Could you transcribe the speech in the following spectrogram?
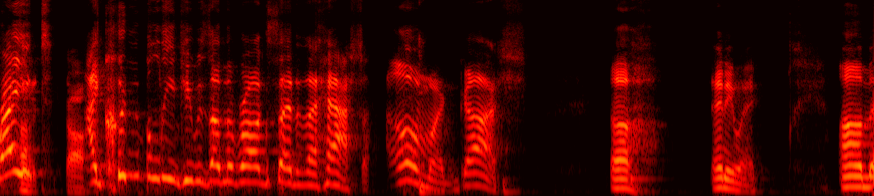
right Oh, I couldn't believe he was on the wrong side of the hash. Oh my gosh. Oh, anyway. Um,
